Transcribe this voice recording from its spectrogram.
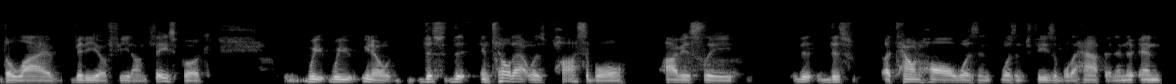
the live video feed on facebook. We we you know this the, until that was possible obviously the, this a town hall wasn't wasn't feasible to happen. And and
